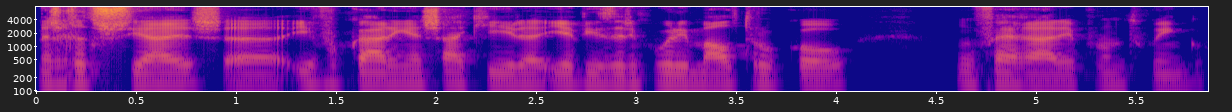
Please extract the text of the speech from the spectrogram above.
nas redes sociais a evocarem a Shakira e a dizerem que o Grimaldo trocou um Ferrari por um Twingo.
